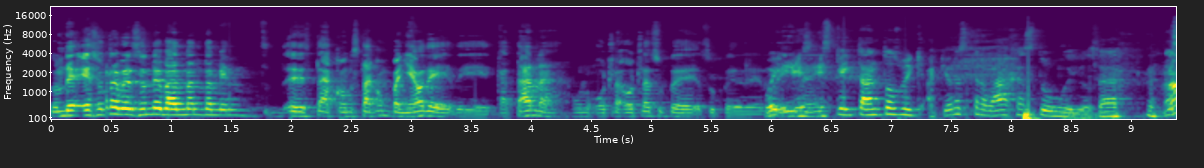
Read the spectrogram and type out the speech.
Donde es otra versión de Batman también está, está acompañado de, de Katana, un- otra, otra super, super Güey, es, es que hay tantos, güey. ¿A qué horas trabajas tú, güey? O sea, No,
